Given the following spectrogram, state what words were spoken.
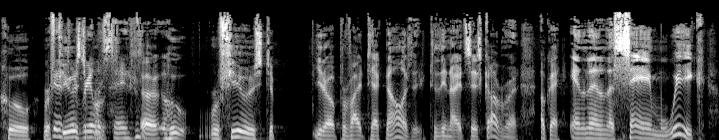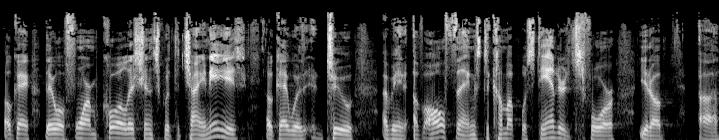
who refused real to, estate. Uh, who refused to you know, provide technology to the United States government. Okay. And then in the same week, okay, they will form coalitions with the Chinese, okay, with, to, I mean, of all things, to come up with standards for, you know, uh,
